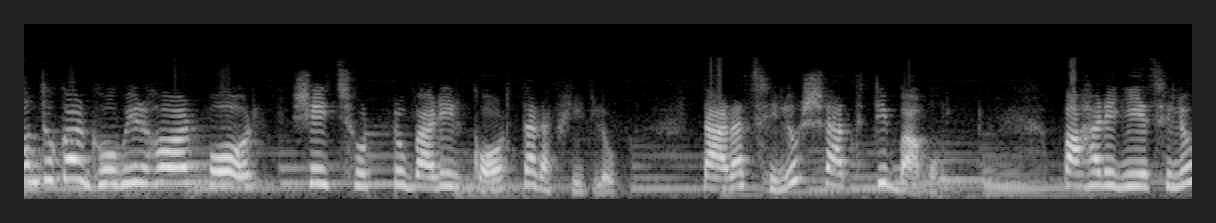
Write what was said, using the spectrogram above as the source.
অন্ধকার গভীর হওয়ার পর সেই ছোট্ট বাড়ির কর্তারা ফিরল। তারা ছিল সাতটি বামন। পাহাড়ে গিয়েছিল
